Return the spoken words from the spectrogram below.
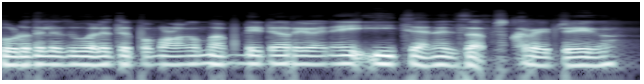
കൂടുതൽ ഇതുപോലത്തെ ഇപ്പോൾ മുളകം അപ്ഡേറ്റ് അറിയാനായി ഈ ചാനൽ സബ്സ്ക്രൈബ് ചെയ്യുക.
